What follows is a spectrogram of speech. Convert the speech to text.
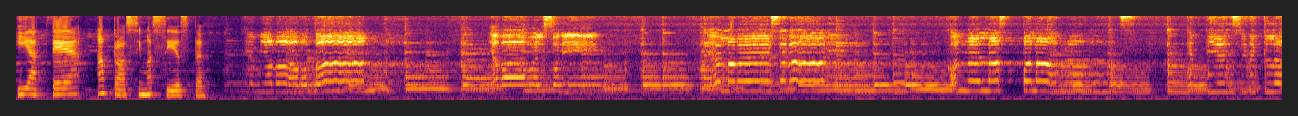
e até a próxima sexta. isla,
